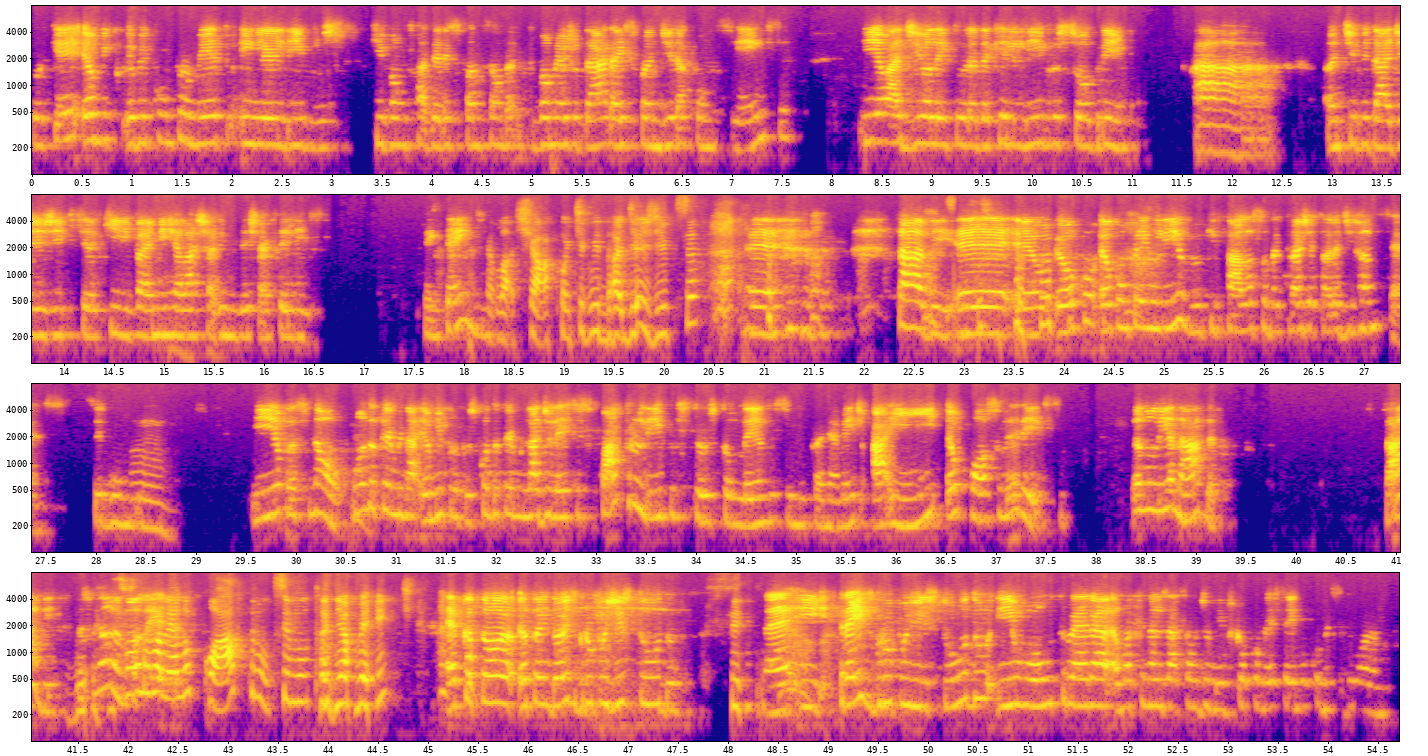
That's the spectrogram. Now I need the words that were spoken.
porque eu me, eu me comprometo em ler livros que vão fazer a expansão, da, que vão me ajudar a expandir a consciência. E eu adio a leitura daquele livro sobre a antiguidade egípcia que vai me relaxar e me deixar feliz. Você entende? Relaxar com a antiguidade egípcia. É. Sabe, é, eu, eu, eu comprei um livro que fala sobre a trajetória de Ramsés II. Hum. E eu falei assim, não, quando eu terminar, eu me propus, quando eu terminar de ler esses quatro livros que eu estou lendo simultaneamente, aí eu posso ler esse. Eu não lia nada. Sabe? Eu não, eu vou ler. lendo quatro simultaneamente. É porque eu tô, eu tô em dois grupos de estudo. Sim. Né? E três grupos de estudo e o outro era uma finalização de um livro que eu comecei no começo do ano.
